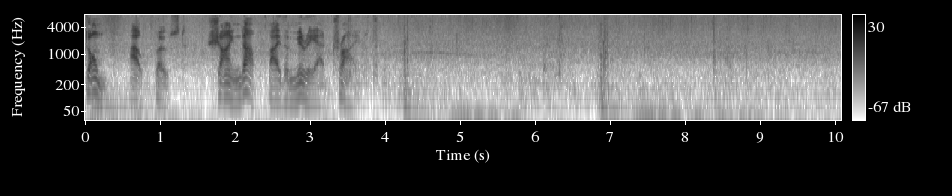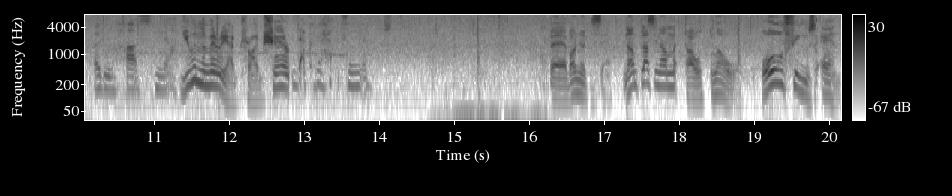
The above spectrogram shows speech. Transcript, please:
Domp outpost, shined up by the Myriad tribe. You and the Myriad tribe share Päivä nyt se. Namplasinam taut lau. all things end.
